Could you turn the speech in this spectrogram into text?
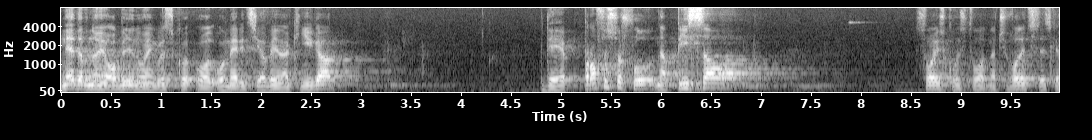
nedavno je objavljena u, Engleskoj, u Americi je objavljena knjiga gde je profesor Flu napisao svoje iskustvo, znači vodeći svetski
